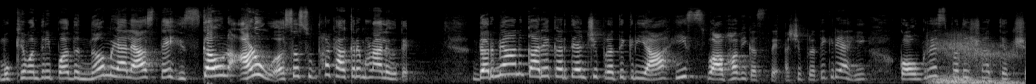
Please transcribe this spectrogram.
मुख्यमंत्री पद न मिळाल्यास ते हिसकावून आणू असं सुद्धा ठाकरे म्हणाले होते. दरम्यान कार्यकर्त्यांची प्रतिक्रिया ही स्वाभाविक असते. अशी प्रतिक्रिया ही काँग्रेस प्रदेशाध्यक्ष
